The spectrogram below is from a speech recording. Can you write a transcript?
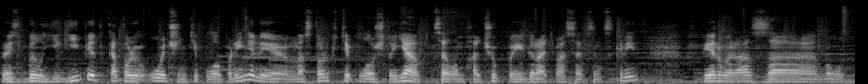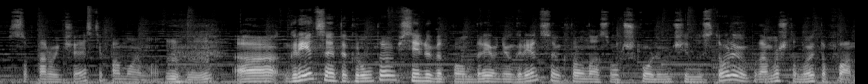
То есть был Египет, который очень тепло приняли, настолько тепло, что я в целом хочу поиграть в Assassin's Creed в первый раз за, ну, со второй части, по-моему. Угу. А, Греция это круто, все любят, по-моему, древнюю Грецию, кто у нас вот в школе учил историю, потому что, ну, это фан,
